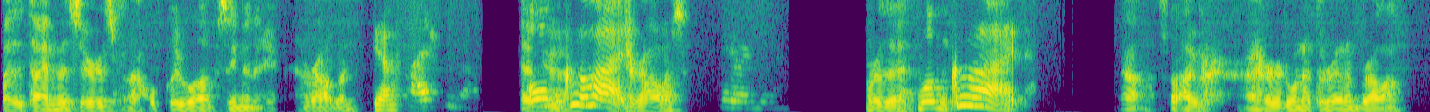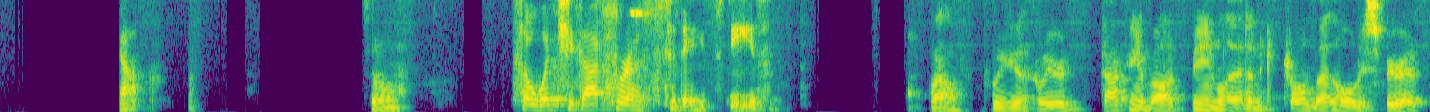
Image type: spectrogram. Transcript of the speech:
By the time this airs, hopefully we'll have seen an, a robin. yes. I've seen that. Have Oh, you? good. At your house? Were they? Well, good. Yeah. So I've I heard one at the Red Umbrella. Yeah. So So what you got for us today, Steve? well, we we were talking about being led and controlled by the Holy Spirit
